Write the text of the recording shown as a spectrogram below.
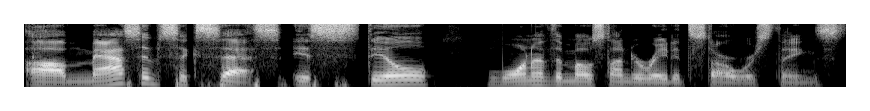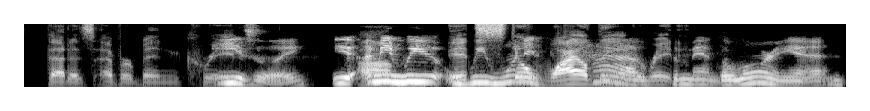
uh, massive success, is still one of the most underrated Star Wars things that has ever been created. Easily, yeah. I mean, we um, we still wildly have underrated. The Mandalorian,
